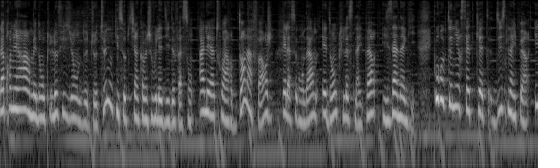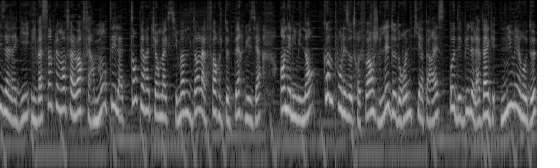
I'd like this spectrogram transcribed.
La première arme est donc le fusion de Jotun qui s'obtient comme je vous l'ai dit de façon aléatoire dans la forge et la seconde arme est donc le sniper Izanagi. Pour obtenir cette quête du sniper Izanagi, il va simplement falloir faire monter la température maximum dans la forge de Bergusia en éliminant, comme pour les autres forges, les deux drones qui apparaissent au début de la vague numéro 2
